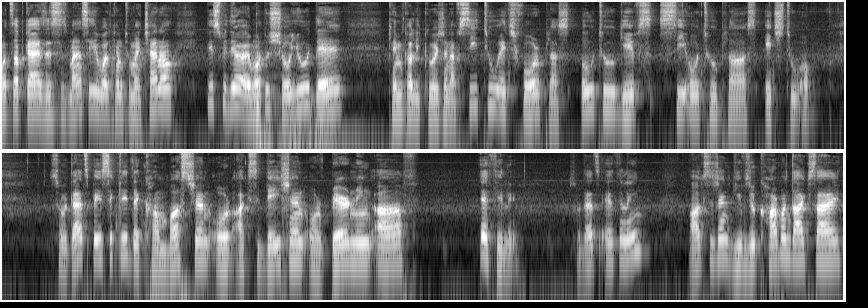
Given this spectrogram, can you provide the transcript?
What's up guys, this is Masi, welcome to my channel. This video I want to show you the chemical equation of C2H4 plus O2 gives CO2 plus H2O. So that's basically the combustion or oxidation or burning of ethylene. So that's ethylene. Oxygen gives you carbon dioxide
